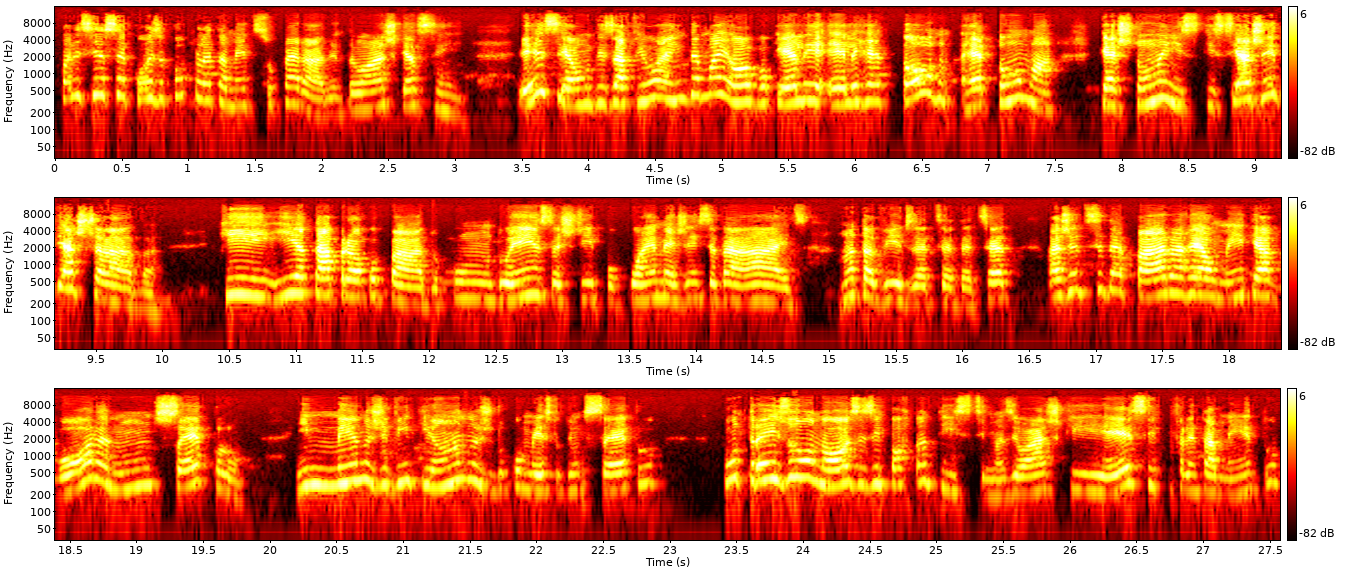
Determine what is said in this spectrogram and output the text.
parecia ser coisa completamente superada. Então, acho que assim, esse é um desafio ainda maior, porque ele, ele retorna, retoma questões que se a gente achava que ia estar preocupado com doenças tipo com a emergência da AIDS, rantavírus, etc, etc, a gente se depara realmente agora, num século, em menos de 20 anos do começo de um século, com três zoonoses importantíssimas. Eu acho que esse enfrentamento,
